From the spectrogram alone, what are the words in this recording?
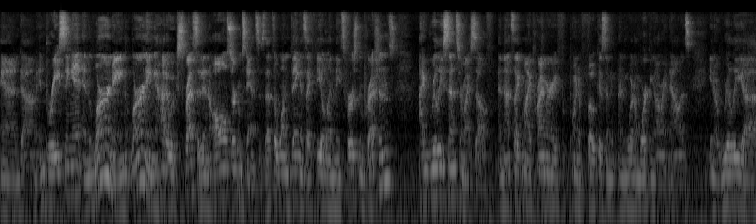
and um, embracing it and learning, learning how to express it in all circumstances. That's the one thing is I feel in these first impressions I really censor myself, and that's like my primary point of focus and, and what I'm working on right now is, you know, really uh,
